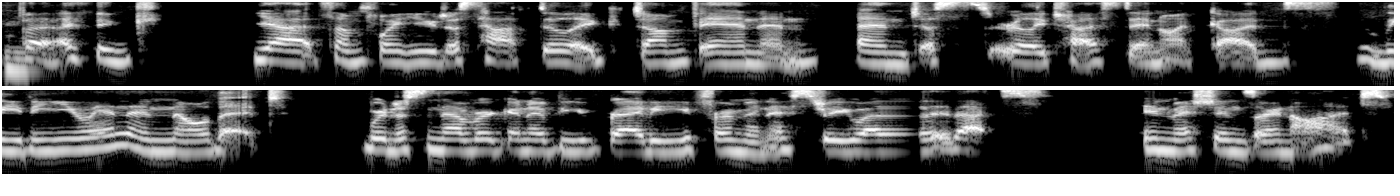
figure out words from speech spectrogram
mm-hmm. I think, yeah, at some point you just have to like jump in and, and just really trust in what God's leading you in and know that we're just never going to be ready for ministry, whether that's in missions or not.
